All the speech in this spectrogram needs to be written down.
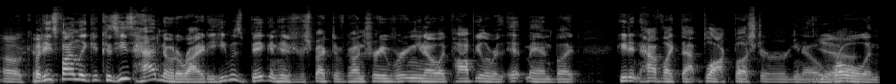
Oh, okay. But he's finally because he's had notoriety. He was big in his respective country, where you know, like popular with Ip Man, but he didn't have like that blockbuster, you know, Yeah. role and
